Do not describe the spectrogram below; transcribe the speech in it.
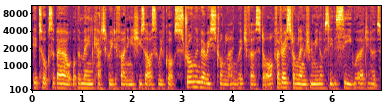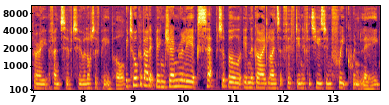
it talks about what the main category defining issues are. So we've got strong and very strong language, first off. By very strong language, we mean obviously the C word, you know, it's very offensive to a lot of people. We talk about it being generally acceptable in the guidelines at 15 if it's used infrequently,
